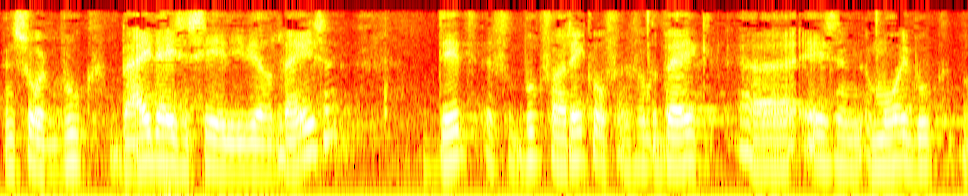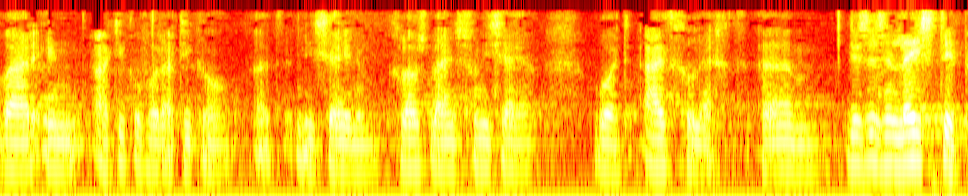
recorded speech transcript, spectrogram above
een soort boek bij deze serie wilt lezen, dit boek van Rikhoff en van de Beek eh, is een mooi boek waarin artikel voor artikel het Lyceum, geloofsbelijdenis van Nicea, wordt uitgelegd. Ehm, dus het is een leestip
